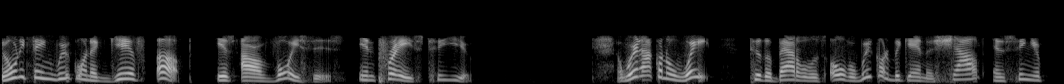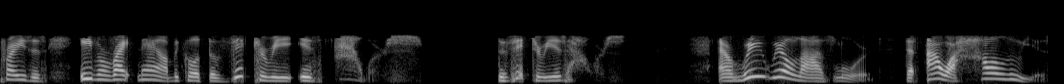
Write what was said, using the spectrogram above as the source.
The only thing we're going to give up is our voices in praise to you. And we're not going to wait till the battle is over. We're going to begin to shout and sing your praises even right now because the victory is ours. The victory is ours. And we realize, Lord, that our hallelujahs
